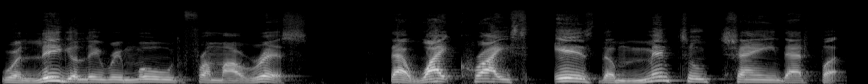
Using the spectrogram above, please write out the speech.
were legally removed from our wrists. That white Christ is the mental chain that forever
